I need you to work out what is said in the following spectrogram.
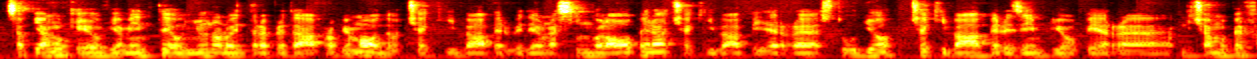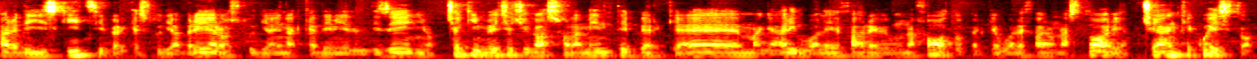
Sappiamo che ovviamente ognuno lo interpreta a proprio modo, c'è chi va per vedere una singola opera, c'è chi va per studio, c'è chi va per esempio per, eh, diciamo, per fare degli schizzi perché studia a Brera o studia in Accademia del Disegno, c'è chi invece ci va solamente perché perché magari vuole fare una foto, perché vuole fare una storia. C'è anche questo.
